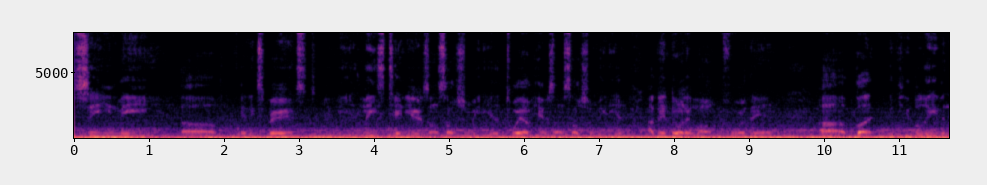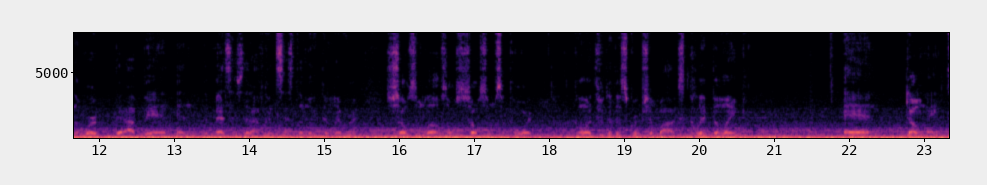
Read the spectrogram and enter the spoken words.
seen me um, and experienced at least 10 years on social media, 12 years on social media. I've been doing it long before then. Uh, but if you believe in the work that I've been and the message that I've consistently delivered, show some love, so show some support. Go into the description box, click the link, and donate.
